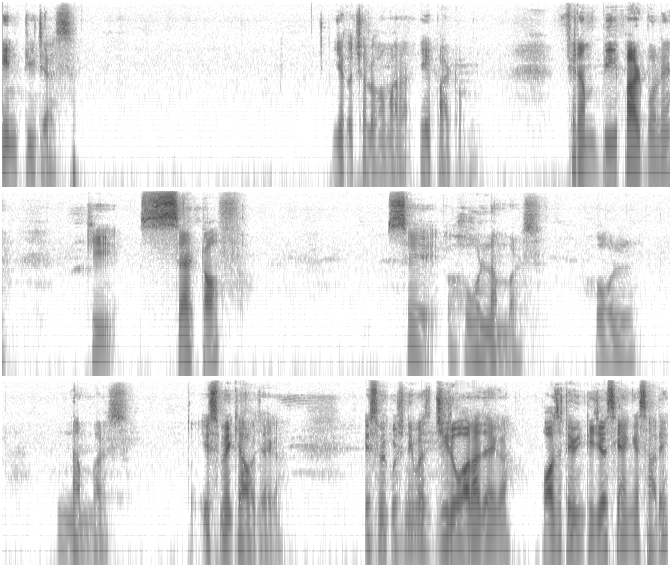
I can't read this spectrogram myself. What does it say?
इंटीजर्स ये तो चलो हमारा ए पार्ट हो गया। फिर हम बी पार्ट बोलें कि सेट ऑफ़ से होल नंबर्स होल नंबर्स तो इसमें क्या हो जाएगा? इसमें कुछ नहीं, बस ज़ीरो और आ जाएगा। पॉजिटिव इंटीजर्स ही आएँगे सारे,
